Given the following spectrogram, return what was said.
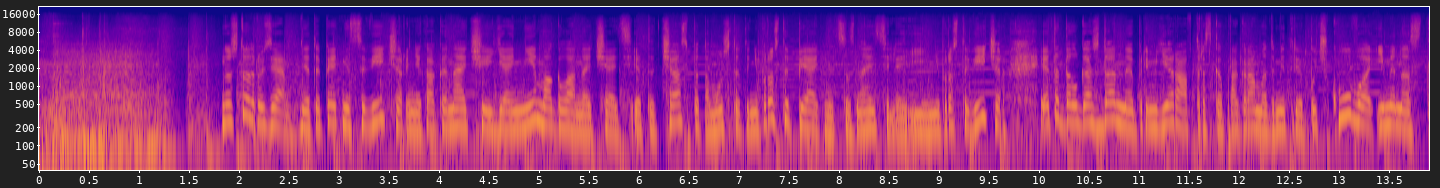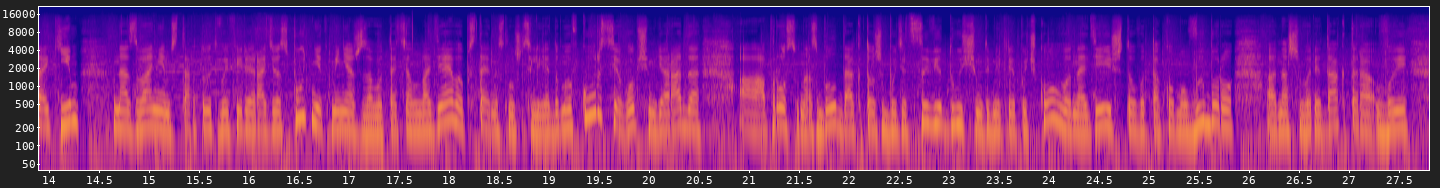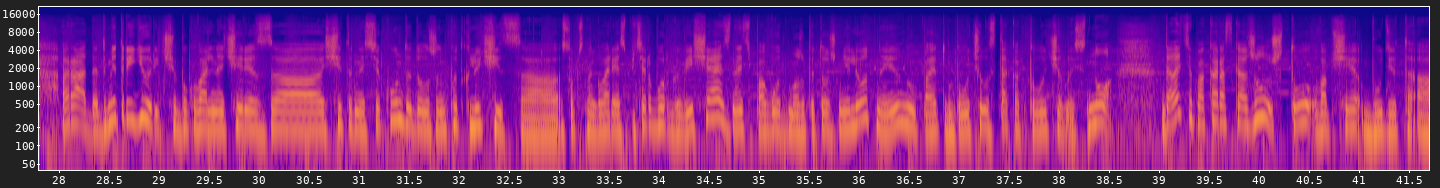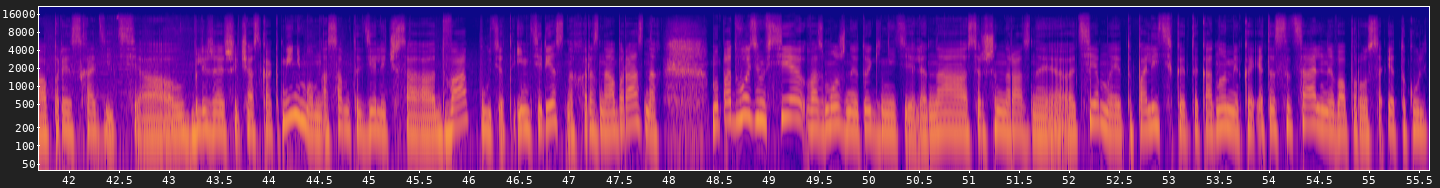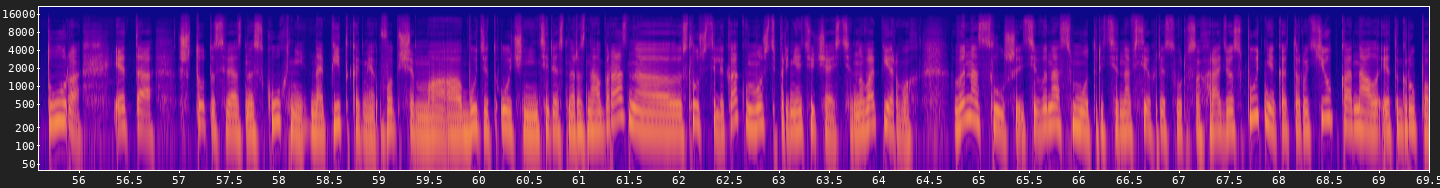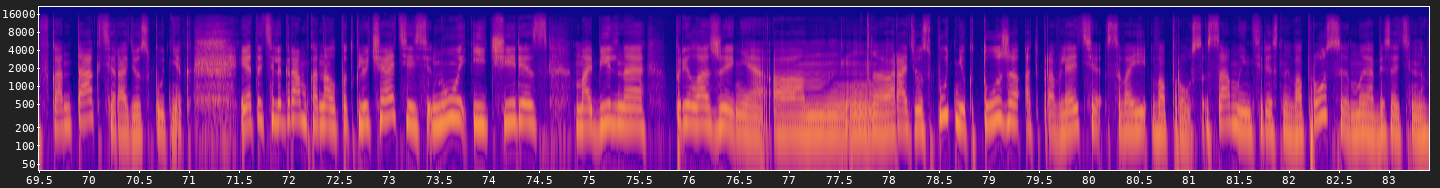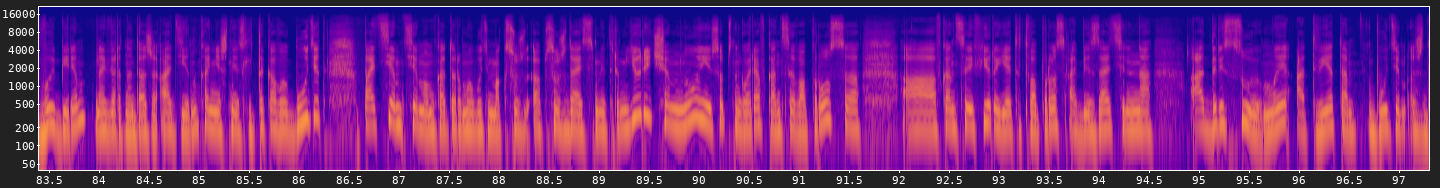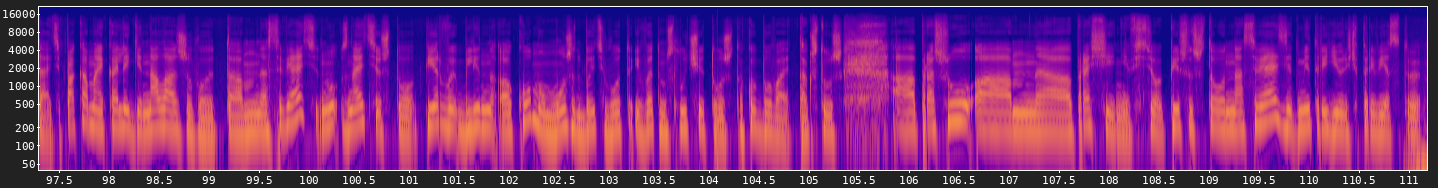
Ну что, друзья, это пятница вечер, никак иначе я не могла начать этот час, потому что это не просто пятница, знаете ли, и не просто вечер, это долгожданная премьера авторской программы Дмитрия Пучкова. Именно с таким названием стартует в эфире «Радио Спутник». Меня же зовут Татьяна Ладяева, постоянно слушатели, я думаю, в курсе. В общем, я рада, а, опрос у нас был, да, кто же будет соведущим Дмитрия Пучкова. Надеюсь, что вот такому выбору а, нашего редактора вы рады. Дмитрий Юрьевич буквально через а, считанные секунды должен должен подключиться, собственно говоря, из Петербурга вещает. Знаете, погода, может быть, тоже не летная, и, ну, поэтому получилось так, как получилось. Но давайте пока расскажу, что вообще будет а, происходить а, в ближайший час как минимум. На самом-то деле часа два будет интересных, разнообразных. Мы подводим все возможные итоги недели на совершенно разные темы. Это политика, это экономика, это социальные вопросы, это культура, это что-то связанное с кухней, напитками. В общем, а, будет очень интересно, разнообразно слушатели, как вы можете принять участие? Ну, во-первых, вы нас слушаете, вы нас смотрите на всех ресурсах «Радио Спутник». Это YouTube-канал, это группа ВКонтакте «Радио Спутник». Это телеграм-канал «Подключайтесь», ну и через мобильное приложение «Радио Спутник» тоже отправляйте свои вопросы. Самые интересные вопросы мы обязательно выберем, наверное, даже один, конечно, если таковой будет, по тем темам, которые мы будем обсуждать с Дмитрием Юрьевичем. Ну и, собственно говоря, в конце вопроса а в конце эфира я этот вопрос обязательно адресую. Мы ответа будем ждать. Пока мои коллеги налаживают связь, ну, знаете что, первый блин кому может быть вот и в этом случае тоже. Такое бывает. Так что уж а, прошу а, а, прощения. Все, пишут, что он на связи. Дмитрий Юрьевич, приветствую.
